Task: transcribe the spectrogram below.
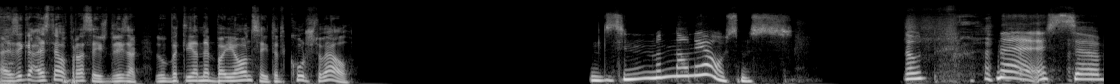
Es, kā, es tev prasīšu drīzāk, nu, bet, ja ne Beyoncé, tad kurš tu vēl? Zin, man nav ne jausmas. Nu, nē, es. Uh,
